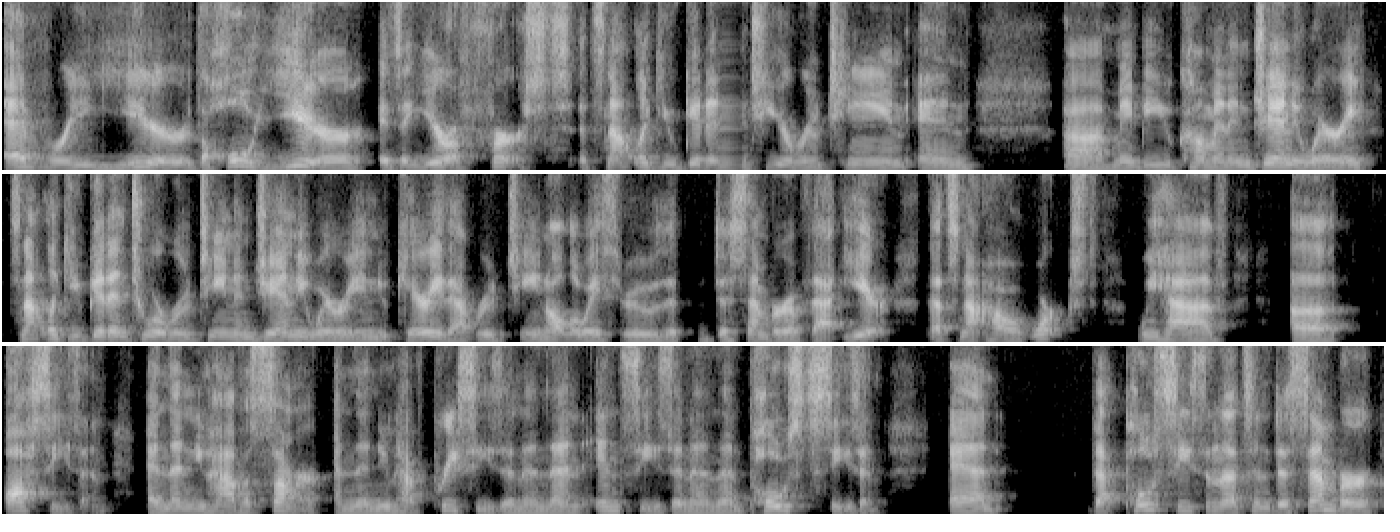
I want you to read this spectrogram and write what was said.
every year, the whole year is a year of firsts. It's not like you get into your routine in uh, maybe you come in in January. It's not like you get into a routine in January and you carry that routine all the way through the December of that year. That's not how it works. We have a off season and then you have a summer and then you have preseason and then in season and then post season. And that post season that's in December,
